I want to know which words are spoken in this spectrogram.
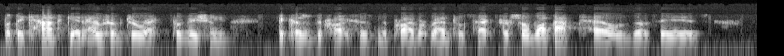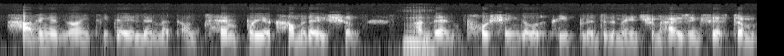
but they can't get out of direct provision because of the crisis in the private rental sector. So what that tells us is having a 90 day limit on temporary accommodation mm. and then pushing those people into the mainstream housing system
